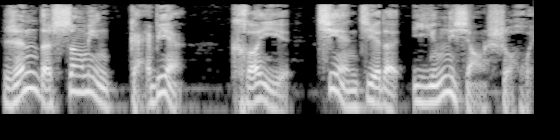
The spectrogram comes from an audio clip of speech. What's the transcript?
人的生命改变可以间接的影响社会，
